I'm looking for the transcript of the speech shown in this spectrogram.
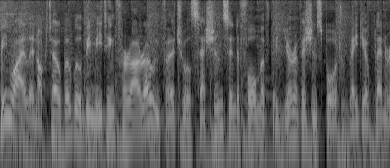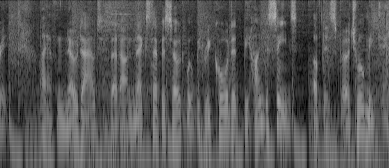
Meanwhile, in October, we'll be meeting for our own virtual sessions in the form of the Eurovision Sport Radio Plenary. I have no doubt that our next episode will be recorded behind the scenes of this virtual meeting.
